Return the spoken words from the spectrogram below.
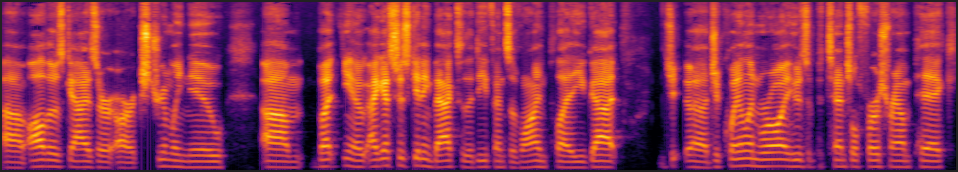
uh, all those guys are are extremely new. Um, but you know, I guess just getting back to the defensive line play, you got J- uh, Jaquelin Roy, who's a potential first round pick.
